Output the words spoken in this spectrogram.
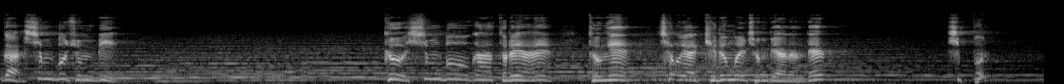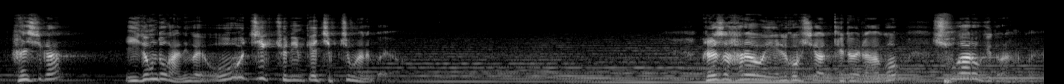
그러니까 신부 준비, 그 신부가 들어야 할 등에 채워야 할 기름을 준비하는데 10분? 1시간? 이 정도가 아닌 거예요. 오직 주님께 집중하는 거예요. 그래서 하루에 7시간 기도를 하고 추가로 기도를 하는 거예요.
